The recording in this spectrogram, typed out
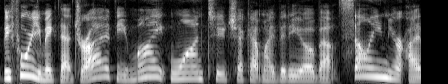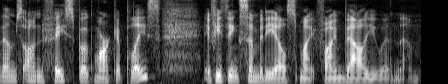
Before you make that drive, you might want to check out my video about selling your items on Facebook Marketplace if you think somebody else might find value in them.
